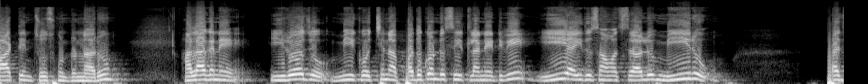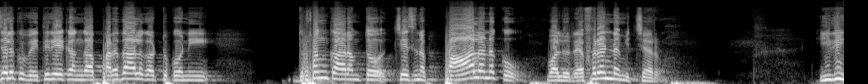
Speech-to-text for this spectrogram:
పార్టీని చూసుకుంటున్నారు. అలాగనే ఈరోజు మీకు వచ్చిన పదకొండు సీట్లు అనేటివి ఈ ఐదు సంవత్సరాలు మీరు ప్రజలకు వ్యతిరేకంగా పరదాలు కట్టుకొని దురహంకారంతో చేసిన పాలనకు వాళ్ళు రెఫరెండం ఇచ్చారు. ఇది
